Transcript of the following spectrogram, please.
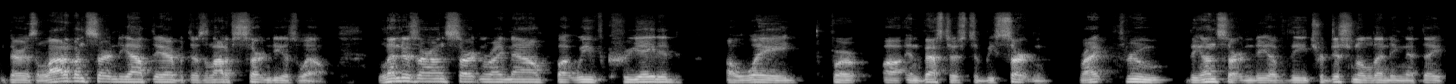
there is a lot of uncertainty out there, but there's a lot of certainty as well lenders are uncertain right now, but we've created a way for uh, investors to be certain, right? Through the uncertainty of the traditional lending that they,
